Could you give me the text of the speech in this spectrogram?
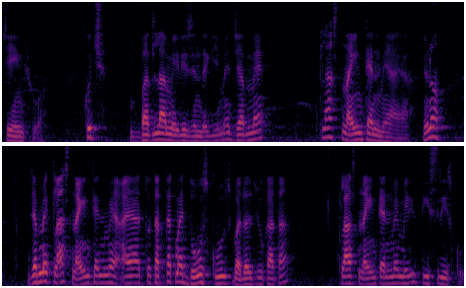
चेंज हुआ। कुछ बदला मेरी ज़िंदगी में जब मैं क्लास नाइन टेन में आया यू you नो know, जब मैं क्लास नाइन टेन में आया तो तब तक मैं दो स्कूल्स बदल चुका था। क्लास नाइन टेन में मेरी तीसरी स्कूल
